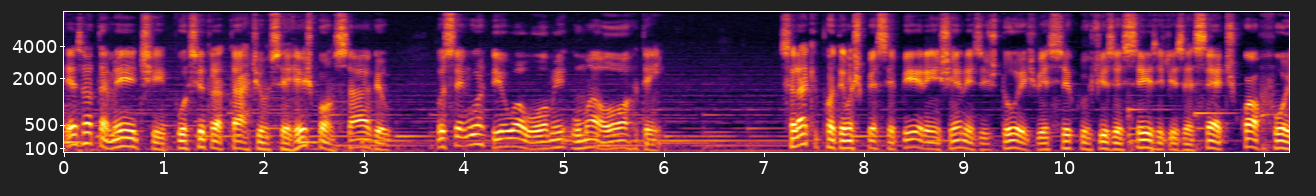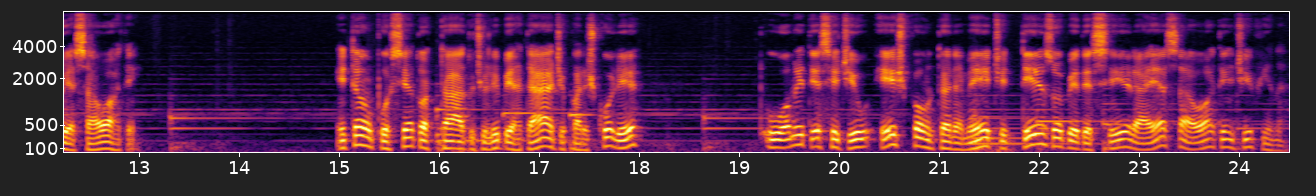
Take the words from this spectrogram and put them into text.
Exatamente por se tratar de um ser responsável, o Senhor deu ao homem uma ordem. Será que podemos perceber em Gênesis 2, versículos 16 e 17, qual foi essa ordem? Então, por ser dotado de liberdade para escolher, o homem decidiu espontaneamente desobedecer a essa ordem divina.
